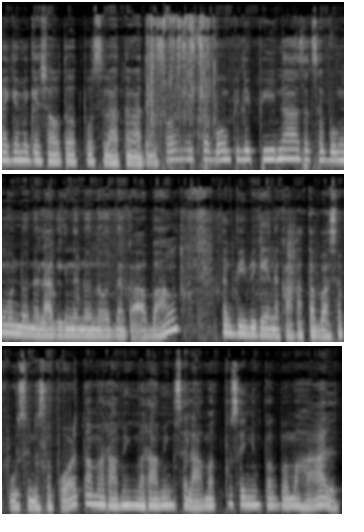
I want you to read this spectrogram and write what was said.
Mega mega shoutout po sa lahat ng ating soulmates sa buong Pilipinas at sa buong mundo na laging nanonood ng kaabang, nagbibigay nakakataba sa puso na suporta. Maraming maraming salamat po sa inyong pagmamahal.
